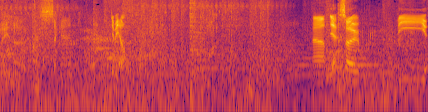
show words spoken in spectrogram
wait a second. Give me health. Um, yeah, so the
